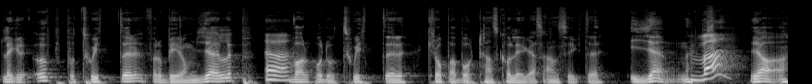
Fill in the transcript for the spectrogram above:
lägger upp på Twitter för att be om hjälp, Ja. varpå då Twitter kroppar bort hans kollegas ansikte igen. Va? Ja,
